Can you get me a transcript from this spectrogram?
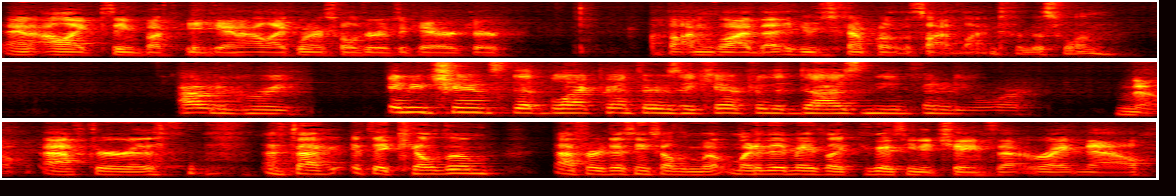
And I like seeing Bucky again. I like Winter Soldier as a character. But I'm glad that he was kind of put on the sidelines for this one. I would agree. Any chance that Black Panther is a character that dies in the Infinity War? No. After, in fact, if they killed him after Disney saw the money they made, like, you guys need to change that right now.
